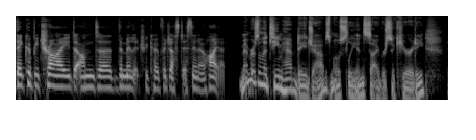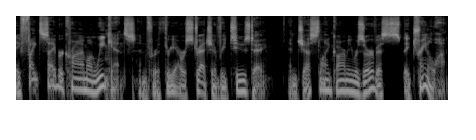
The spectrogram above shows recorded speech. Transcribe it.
they could be tried under the Military Code for Justice in Ohio. Members on the team have day jobs, mostly in cybersecurity. They fight cybercrime on weekends and for a three hour stretch every Tuesday. And just like Army reservists, they train a lot.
